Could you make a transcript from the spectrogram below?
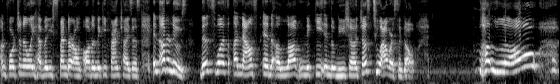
unfortunately heavy spender on all the Nikki franchises. In other news, this was announced in a Love Nikki Indonesia just two hours ago. Hello?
